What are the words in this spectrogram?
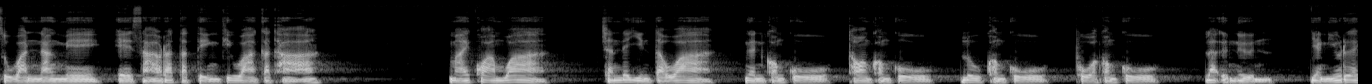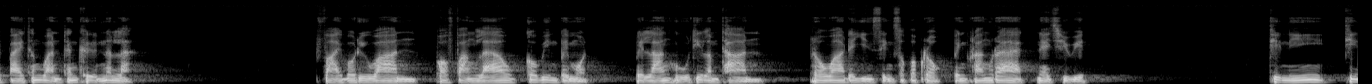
สุวรรณนางเม เอสารัตติงที่วากถา หมายความว่า ฉันได้ยินแต่ว่า เงินของกู ทองของกู ลูกของกู ผัวของกู และอื่นๆ อย่างนี้เรื่อยไปทั้งวันทั้งคืนนั่นแหละฝ่ายบริวาร พอฟังแล้วก็วิ่งไปหมด ไปล้างหูที่ลำธาร เพราะว่าได้ยินสิ่งสกปรกเป็นครั้งแรกในชีวิต ทีนี้ที่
